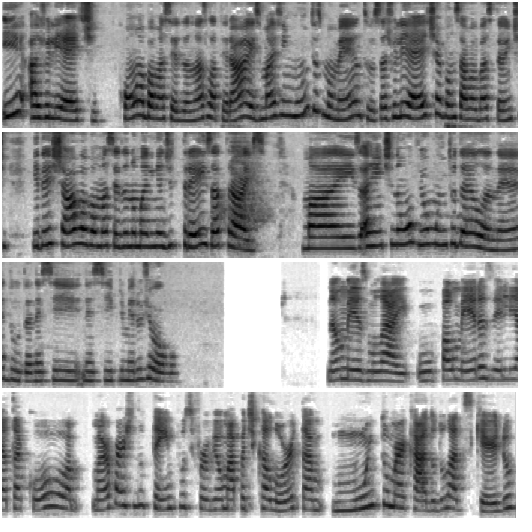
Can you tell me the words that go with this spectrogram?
e a Juliette com a Balmaceda nas laterais, mas em muitos momentos a Juliette avançava bastante e deixava a Balmaceda numa linha de três atrás. Mas a gente não ouviu muito dela, né, Duda, nesse, nesse primeiro jogo. Não mesmo, Lai. O Palmeiras, ele atacou a maior parte do tempo, se for ver o mapa de calor, tá muito marcado do lado esquerdo.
